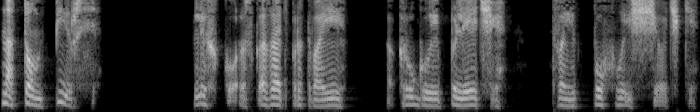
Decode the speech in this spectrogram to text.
на том пирсе. Легко рассказать про твои округлые плечи, твои пухлые щечки,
